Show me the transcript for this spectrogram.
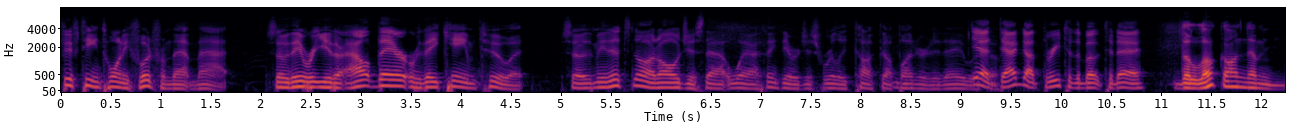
15, 20 foot from that mat. So they were either out there or they came to it. So I mean, it's not all just that way. I think they were just really tucked up under today. With Yeah. the- Dad got three to the boat today. The look on them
